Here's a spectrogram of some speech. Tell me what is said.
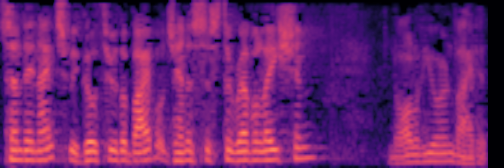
Sunday nights we go through the Bible, Genesis to Revelation, and all of you are invited.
